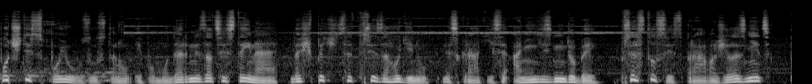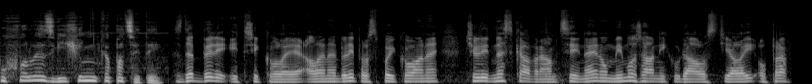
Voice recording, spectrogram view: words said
Počty spojů zůstanou i po modernizaci stejné. Ve špičce 3 za hodinu. Neskrátí se ani jízdní doby. Přesto si zpráva železnic pochvaluje zvýšení kapacity. Zde byly i tři koleje, ale nebyly prospojkované, čili dneska v rámci nejenom mimořádných událostí, ale i oprav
